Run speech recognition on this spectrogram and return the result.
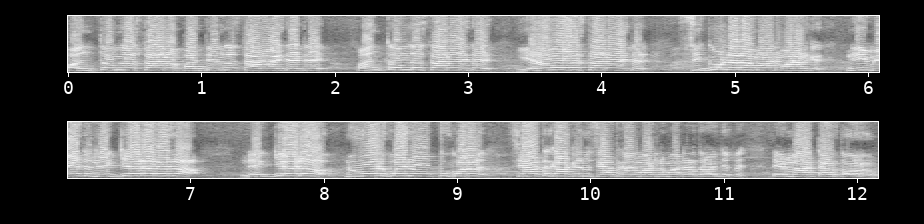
పంతొమ్మిదో స్థానం పద్దెనిమిదో స్థానం అయితే పంతొమ్మిదో స్థానం అయితే ఇరవయో స్థానం అయితే సిగ్గుండాలా మాట్లాడడానికి నీ మీద నెగ్గాడా లేదా? నెగ్గాడు నువ్వు ఓడిపోయిన ఒప్పుకోవడం చేత కాక నువ్వు చేతకాని మాటలు మాట్లాడతావు అని చెప్పి నేను మాట్లాడుతా ఉన్నాను.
